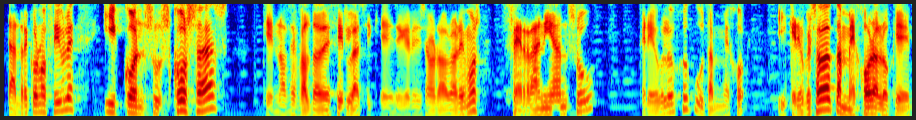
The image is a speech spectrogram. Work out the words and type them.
tan reconocible y con sus cosas, que no hace falta decirlas y que si queréis ahora hablaremos, Ferran y Ansu creo que lo ejecutan mejor. Y creo que se adaptan mejor a lo que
